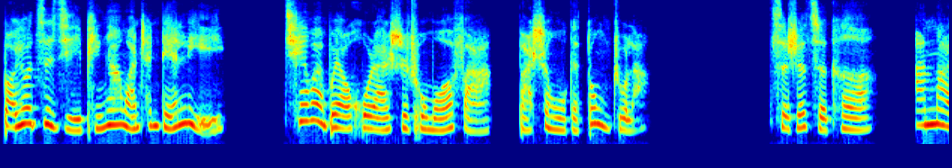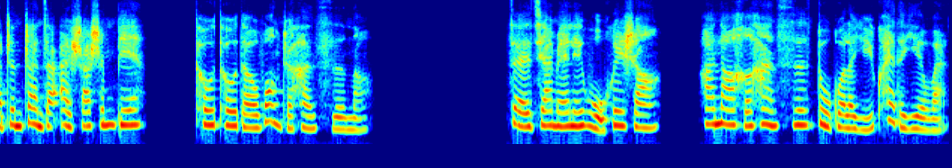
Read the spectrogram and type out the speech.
保佑自己平安完成典礼，千万不要忽然施出魔法把圣物给冻住了。此时此刻，安娜正站在艾莎身边，偷偷地望着汉斯呢。在加冕礼舞会上，安娜和汉斯度过了愉快的夜晚，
